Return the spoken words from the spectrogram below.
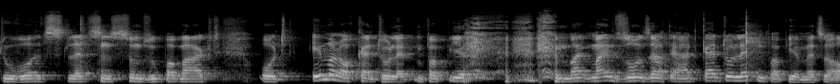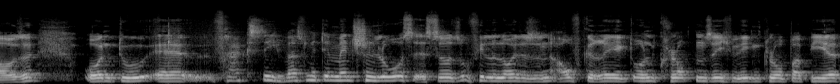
Du wolltest letztens zum Supermarkt und immer noch kein Toilettenpapier. mein, Sohn sagt, er hat kein Toilettenpapier mehr zu Hause. Und du äh, fragst dich, was mit den Menschen los ist. So, so viele Leute sind aufgeregt und kloppen sich wegen Klopapier.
